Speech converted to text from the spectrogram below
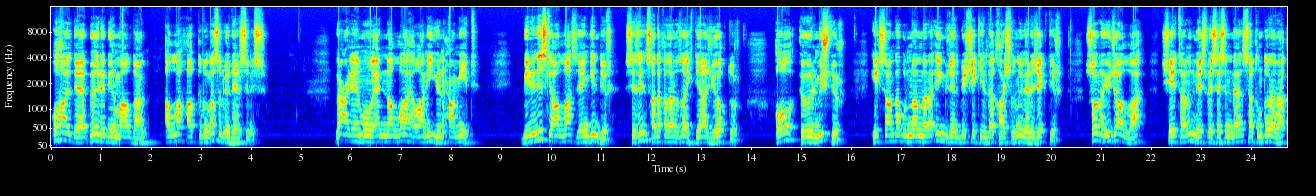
O halde böyle bir maldan Allah hakkını nasıl ödersiniz? Ve'lemû ennallâhe ganiyyun hamid. Biliniz ki Allah zengindir. Sizin sadakalarınıza ihtiyacı yoktur. O övülmüştür. İhsanda bulunanlara en güzel bir şekilde karşılığını verecektir. Sonra Yüce Allah şeytanın vesvesesinden sakındırarak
